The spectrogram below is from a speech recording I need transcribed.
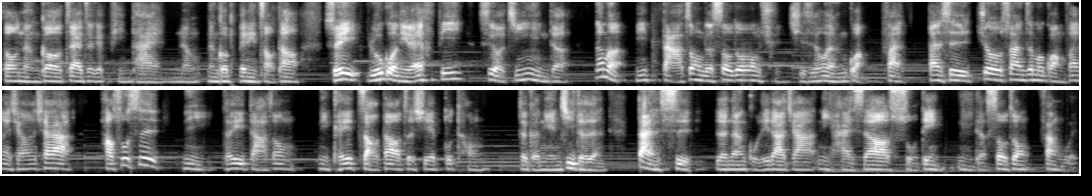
都能够在这个平台能能够被你找到，所以如果你的 FB 是有经营的，那么你打中的受众群其实会很广泛。但是就算这么广泛的情况下，好处是你可以打中，你可以找到这些不同这个年纪的人，但是仍然鼓励大家，你还是要锁定你的受众范围。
